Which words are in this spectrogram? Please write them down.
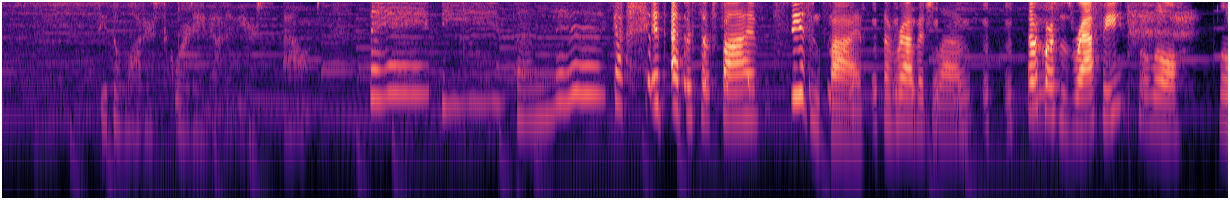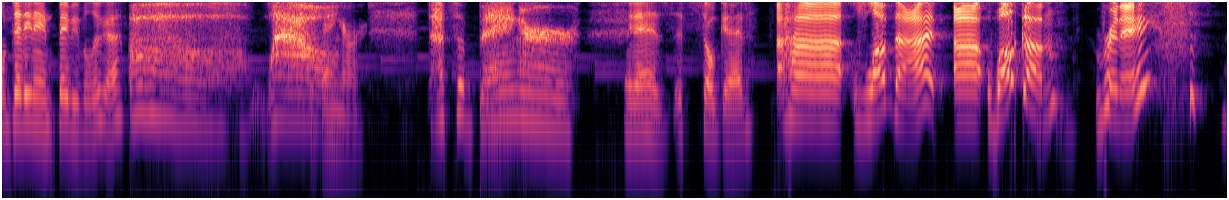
See the water squirting out of your spout. Baby Beluga. It's episode five, season five of Ravage Love. And of course, is Raffi, a little little ditty named Baby Beluga. Oh, wow. a banger. That's a banger. It is. It's so good. Uh, love that. Uh, welcome, Renee.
